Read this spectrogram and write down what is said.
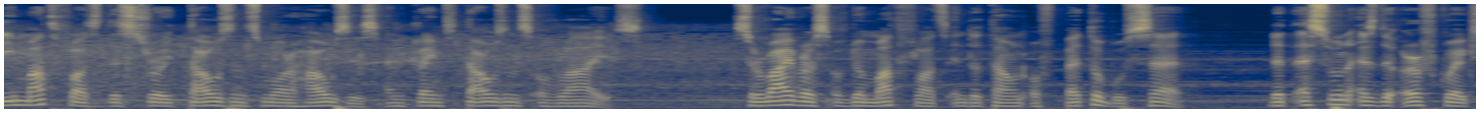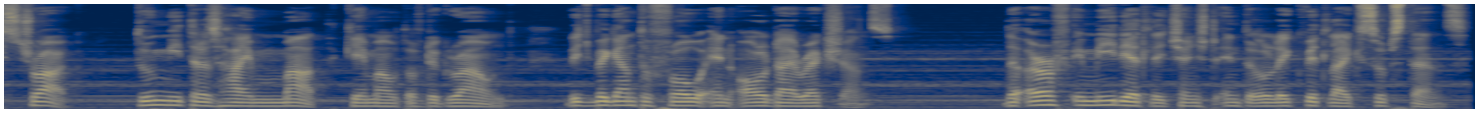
The mudfloods destroyed thousands more houses and claimed thousands of lives. Survivors of the mudfloods in the town of Petobo said that as soon as the earthquake struck, 2 meters high mud came out of the ground, which began to flow in all directions. The earth immediately changed into a liquid-like substance.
